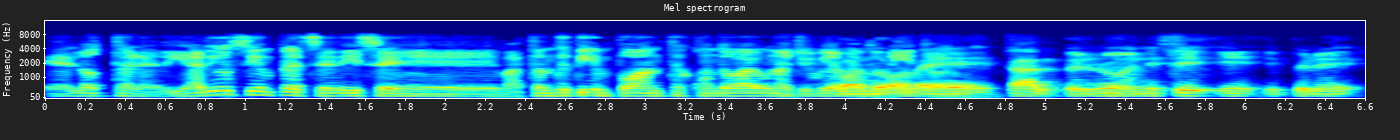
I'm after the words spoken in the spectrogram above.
en los telediarios siempre se dice bastante tiempo antes cuando va a haber una lluvia cuando a haber tal, pero no, en ese, eh, eh, pero eh,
